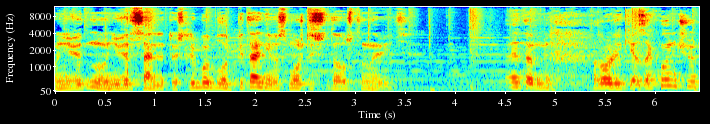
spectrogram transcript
универ, ну, универсальный. То есть любой блок питания вы сможете сюда установить. На этом ролик я закончу.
